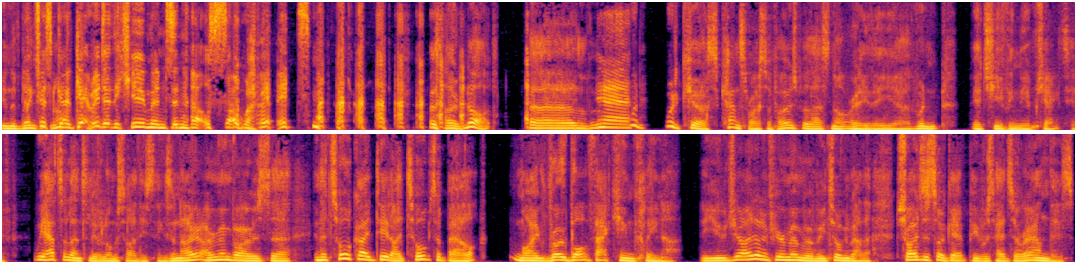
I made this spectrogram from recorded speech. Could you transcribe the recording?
in the blink. Just go get rid of the humans and that'll solve it. Let's hope not. Uh, yeah. Would, would cure cancer, I suppose, but that's not really the uh, wouldn't be achieving the objective. We have to learn to live alongside these things. And I, I remember I was uh, in the talk I did. I talked about my robot vacuum cleaner. You, I don't know if you remember me talking about that. Tried to sort of get people's heads around this.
